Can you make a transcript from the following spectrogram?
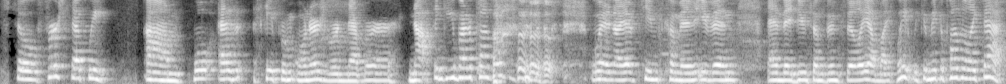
So first step, we um, well, as escape room owners, we're never not thinking about a puzzle. when I have teams come in, even and they do something silly, I'm like, wait, we can make a puzzle like that.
